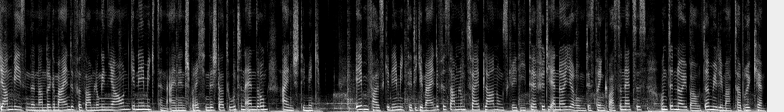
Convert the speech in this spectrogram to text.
Die Anwesenden an der Gemeindeversammlung in Jaun genehmigten eine entsprechende Statutenänderung einstimmig. Ebenfalls genehmigte die Gemeindeversammlung zwei Planungskredite für die Erneuerung des Trinkwassernetzes und den Neubau der Müllimatta-Brücke.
